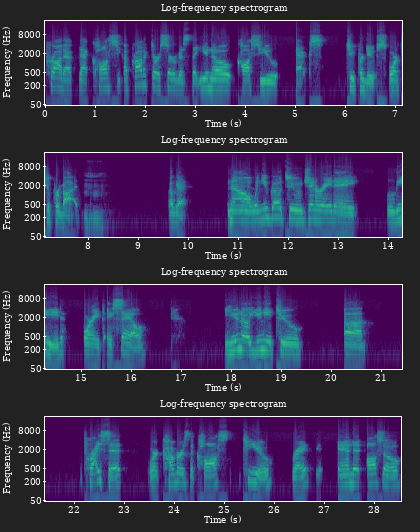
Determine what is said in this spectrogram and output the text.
product that costs a product or a service that you know costs you X to produce or to provide. Mm-hmm. Okay. Now, when you go to generate a lead or a, a sale, you know you need to uh, price it where it covers the cost to you, right? And it also,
